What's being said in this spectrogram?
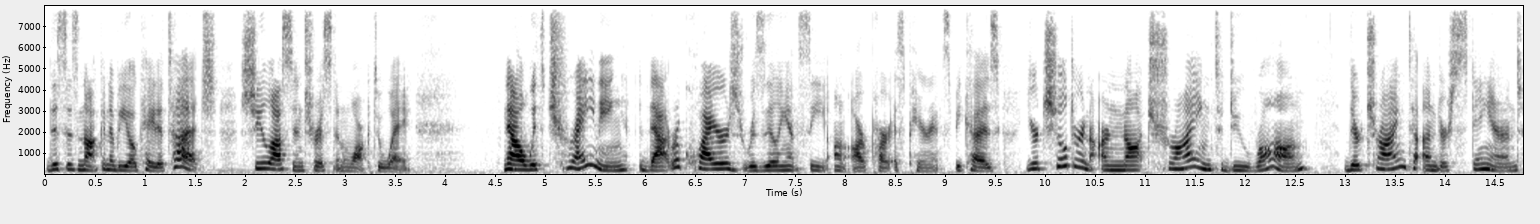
this is not going to be okay to touch, she lost interest and walked away. Now, with training, that requires resiliency on our part as parents because your children are not trying to do wrong. They're trying to understand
